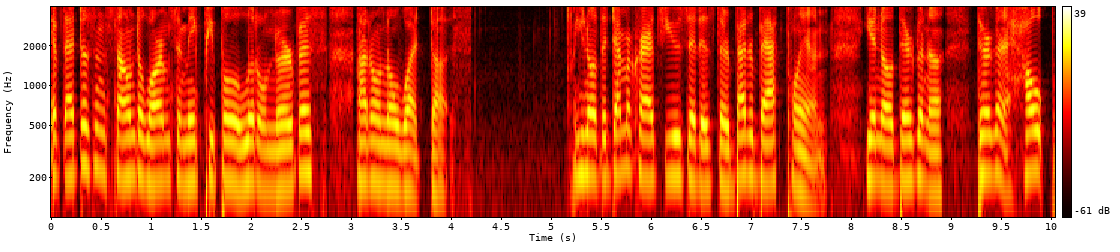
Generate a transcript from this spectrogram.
If that doesn't sound alarms and make people a little nervous, I don't know what does. You know the democrats use it as their better back plan. You know they're gonna they're gonna help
